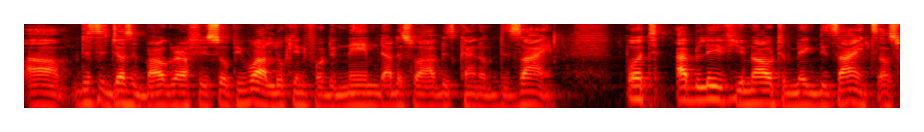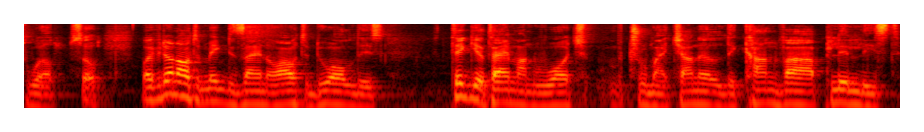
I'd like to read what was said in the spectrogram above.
Um, this is just a biography, so people are looking for the name. That is why I have this kind of design. But I believe you know how to make designs as well. So, but if you don't know how to make design or how to do all this, take your time and watch through my channel, the Canva playlist.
